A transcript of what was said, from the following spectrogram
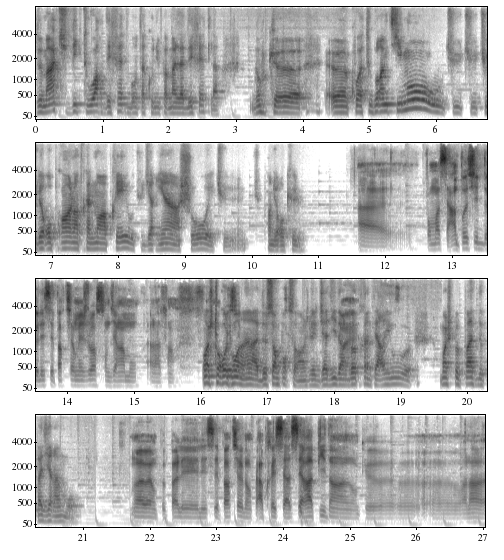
de match, victoire, défaite. Bon, tu as connu pas mal la défaite là. Donc, euh, euh, quoi, toujours un petit mot ou tu, les reprends à l'entraînement après ou tu dis rien à chaud et tu, prends du recul? euh, Pour moi, c'est impossible de laisser partir mes joueurs sans dire un mot à la fin. Moi, je te rejoins hein, à 200%. Hein. je l'ai déjà dit dans d'autres interviews. Moi, je peux pas ne pas dire un mot. Ouais, ouais, on peut pas les laisser partir. Donc après, c'est assez rapide. Hein, donc voilà.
